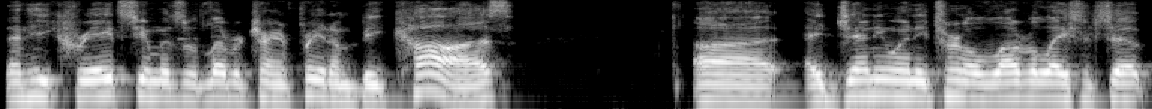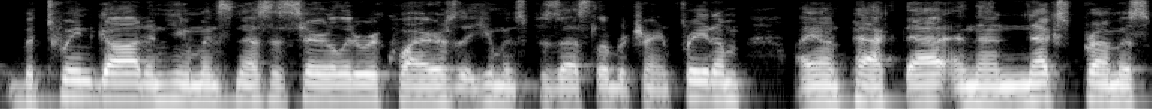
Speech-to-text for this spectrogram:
then He creates humans with libertarian freedom because uh, a genuine eternal love relationship between God and humans necessarily requires that humans possess libertarian freedom. I unpack that, and then next premise:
